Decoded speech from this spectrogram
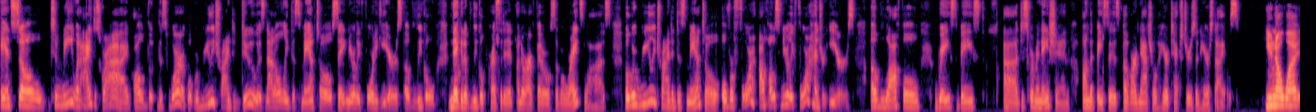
and so, to me, when I describe all of the, this work, what we're really trying to do is not only dismantle, say, nearly 40 years of legal, negative legal precedent under our federal civil rights laws, but we're really trying to dismantle over four, almost nearly 400 years of lawful race based uh, discrimination on the basis of our natural hair textures and hairstyles. You know what?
